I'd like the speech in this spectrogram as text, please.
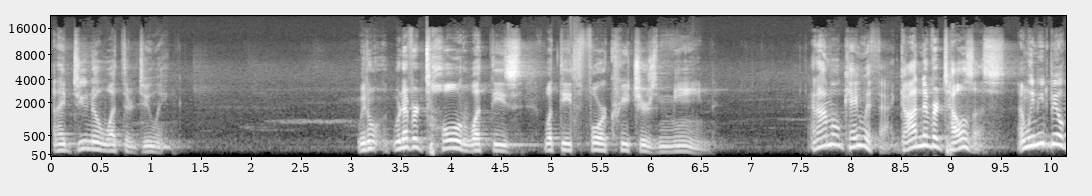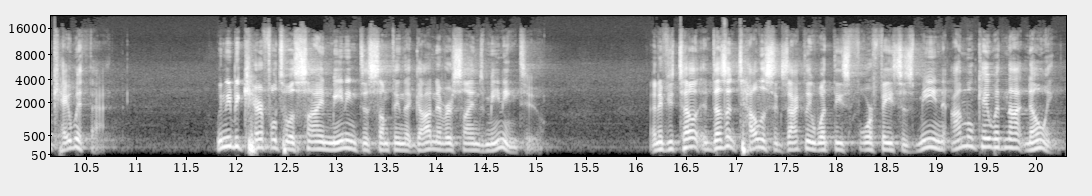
And I do know what they're doing. We don't, we're never told what these, what these four creatures mean. And I'm okay with that. God never tells us, and we need to be okay with that. We need to be careful to assign meaning to something that God never assigns meaning to. And if you tell, it doesn't tell us exactly what these four faces mean, I'm okay with not knowing.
